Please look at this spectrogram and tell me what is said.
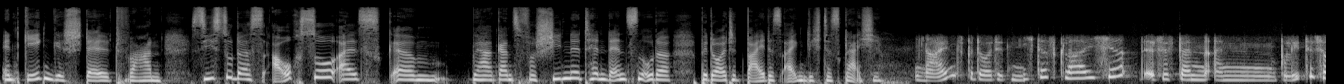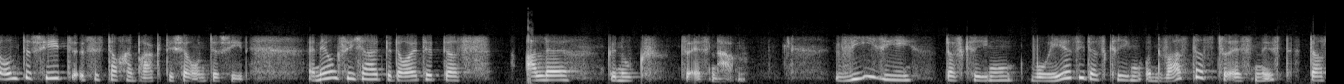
entgegengestellt waren. Siehst du das auch so als ähm, ja, ganz verschiedene Tendenzen oder bedeutet beides eigentlich das Gleiche? Nein, es bedeutet nicht das Gleiche. Es ist ein, ein politischer Unterschied, es ist auch ein praktischer Unterschied. Ernährungssicherheit bedeutet, dass alle genug zu essen haben. Wie sie das kriegen, woher sie das kriegen und was das zu essen ist, das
